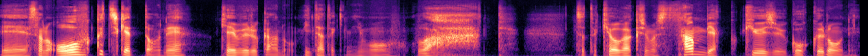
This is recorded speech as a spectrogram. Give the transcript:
えー、その往復チケットをねケーブルカーの見た時にもううわーってちょっと驚愕しました。395クローネ。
